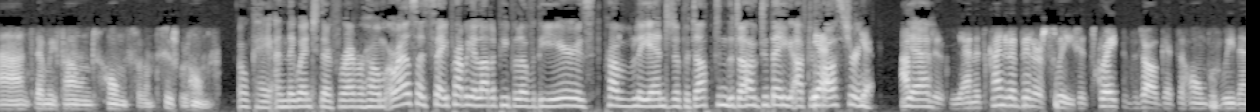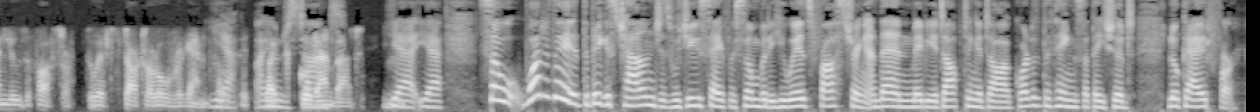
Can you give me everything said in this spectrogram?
And then we found homes for them, suitable homes. Okay, and they went to their forever home. Or else I'd say probably a lot of people over the years probably ended up adopting the dog, did they, after yeah, fostering? Yeah. Absolutely, yeah. and it's kind of a bittersweet. It's great that the dog gets a home, but we then lose a foster, so we have to start all over again. So yeah, I like understand. Good and bad. Yeah, yeah. So, what are the the biggest challenges would you say for somebody who is fostering and then maybe adopting a dog? What are the things that they should look out for?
